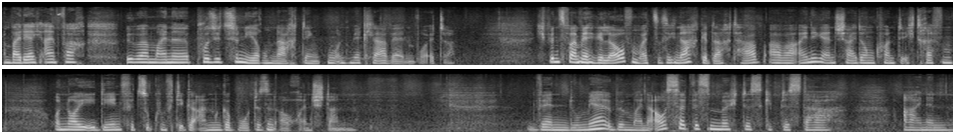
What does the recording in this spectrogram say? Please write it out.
Bei der ich einfach über meine Positionierung nachdenken und mir klar werden wollte. Ich bin zwar mehr gelaufen, als dass ich nachgedacht habe, aber einige Entscheidungen konnte ich treffen und neue Ideen für zukünftige Angebote sind auch entstanden. Wenn du mehr über meine Auszeit wissen möchtest, gibt es da einen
